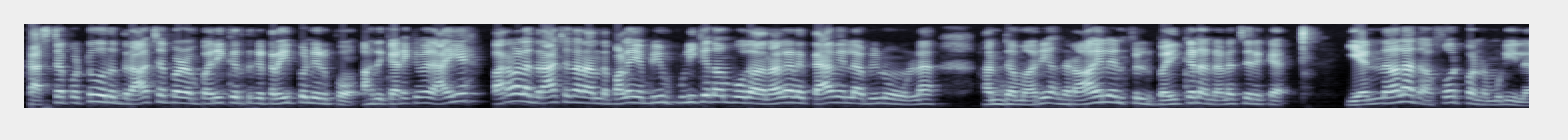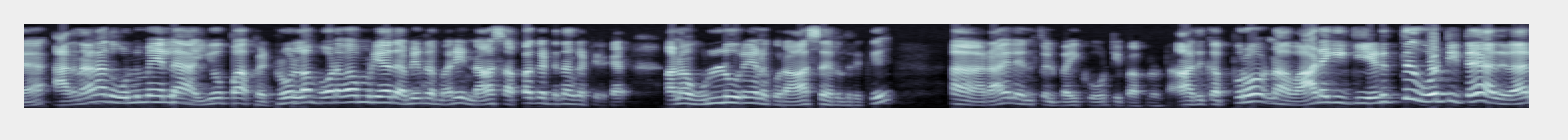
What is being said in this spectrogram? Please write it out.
கஷ்டப்பட்டு ஒரு திராட்சை பழம் பறிக்கிறதுக்கு ட்ரை பண்ணிருப்போம் அது கிடைக்கவே ஐயே பரவாயில்ல திராட்சை தானே. அந்த பழம் எப்படியும் புளிக்க தான் போகுது. அதனால எனக்கு தேவையில்லை அப்படின்னு அந்த மாதிரி அந்த ராயல் என்ஃபீல்டு பைக்கை நான் நினச்சிருக்கேன். என்னால் அதை அஃபோர்ட் பண்ண முடியல. அதனால அது ஒன்றுமே இல்லை. ஐயோப்பா பெட்ரோல்லாம் போடவே முடியாது அப்படின்ற மாதிரி நான் சப்பக்கட்டு தான் கட்டியிருக்கேன். ஆனால் உள்ளூரே எனக்கு ஒரு ஆசை இருந்திருக்கு. ராயல் என்ஃபீல்ட் பைக் ஓட்டி பார்க்கணும் அதுக்கப்புறம் நான் வாடகைக்கு எடுத்து ஓட்டிட்டேன். அது வேற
